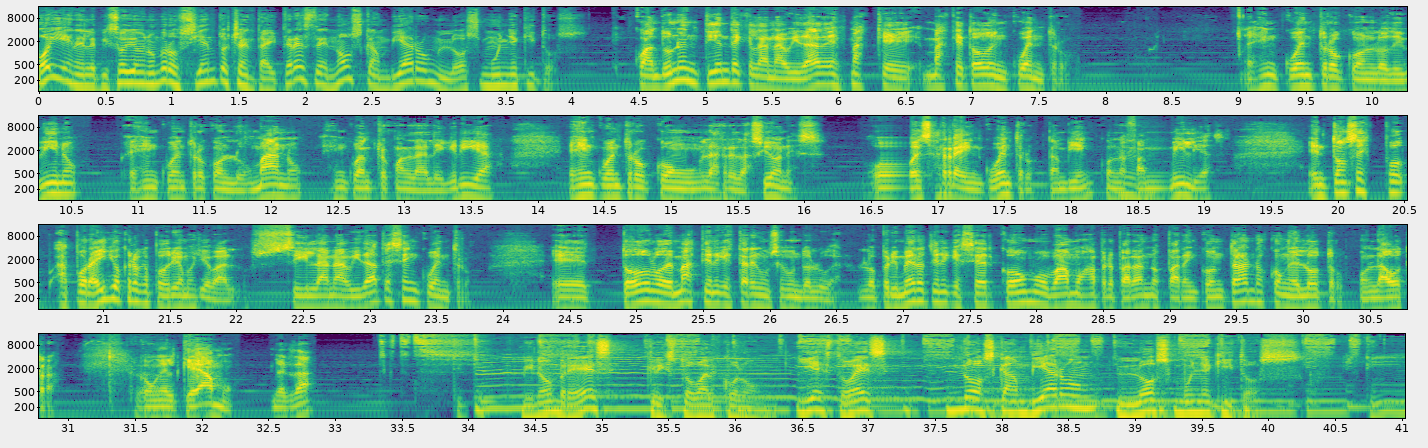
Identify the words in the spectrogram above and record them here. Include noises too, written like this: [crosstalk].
Hoy en el episodio número 183 de Nos cambiaron los muñequitos. Cuando uno entiende que la Navidad es más que, más que todo encuentro, es encuentro con lo divino, es encuentro con lo humano, es encuentro con la alegría, es encuentro con las relaciones, o es reencuentro también con las familias. Entonces, por, por, ahí yo creo que podríamos llevarlo. Si la Navidad es encuentro, eh, todo lo demás tiene que estar en un segundo lugar. Lo primero tiene que ser cómo vamos a prepararnos para encontrarnos con el otro, con la otra, claro. con el que amo, ¿verdad? Mi nombre es Cristóbal Colón y esto es Nos cambiaron los muñequitos.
